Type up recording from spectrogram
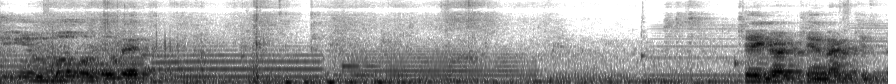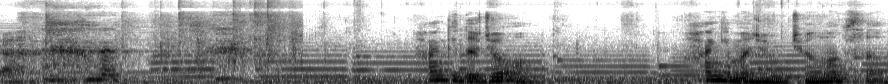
이거 먹어도 돼 걔가 개나 끼다 한 개 더 줘. 한 개만 주면 정 없어.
